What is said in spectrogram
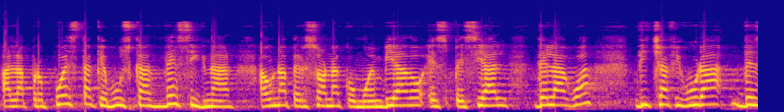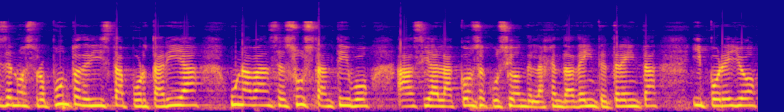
a la propuesta que busca designar a una persona como enviado especial del agua. Dicha figura, desde nuestro punto de vista, aportaría un avance sustantivo hacia la consecución de la Agenda 2030 y por ello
